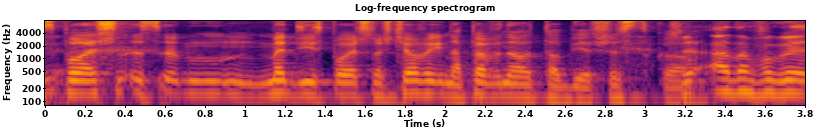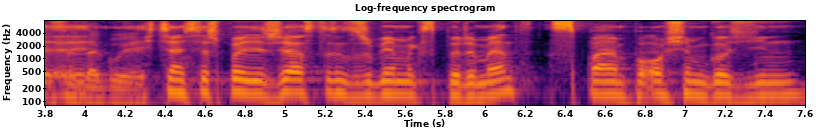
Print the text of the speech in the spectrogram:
społeczn medii społecznościowe i na pewno o tobie wszystko Czy Adam, w ogóle zadaguje. chciałem też powiedzieć, że ja ostatnio zrobiłem eksperyment, spałem po 8 godzin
